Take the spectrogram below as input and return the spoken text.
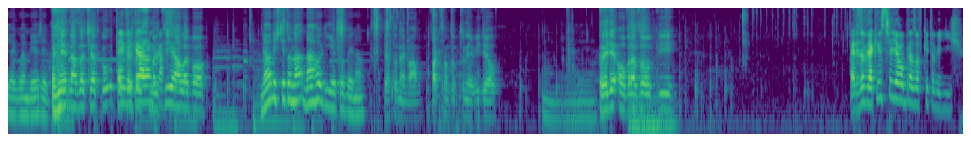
Jak budem věřit. Hneď na začiatku po Tady vykrádám smrti, kasu. alebo... No, když tě to na, náhodí, jakoby, no. Ja to nemám. Fakt som to tu nevidel. V strede obrazovky... A je to v jakém středě obrazovky to vidíš?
